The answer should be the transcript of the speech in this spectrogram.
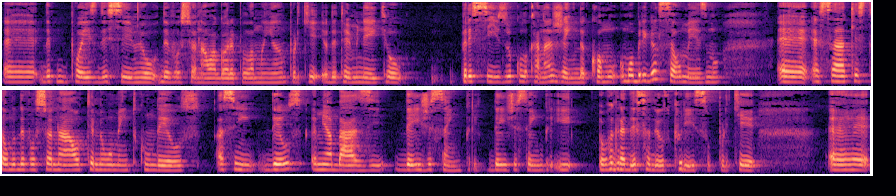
é, depois desse meu devocional agora pela manhã, porque eu determinei que eu preciso colocar na agenda como uma obrigação mesmo é, essa questão do devocional, ter meu momento com Deus. Assim, Deus é minha base desde sempre, desde sempre. E eu agradeço a Deus por isso, porque é,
